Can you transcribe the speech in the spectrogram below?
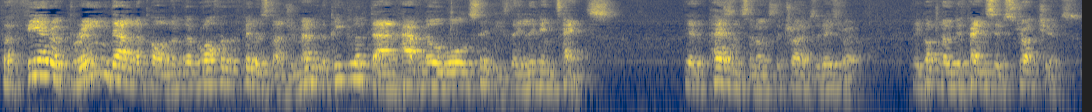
for fear of bringing down upon them the wrath of the Philistines. Remember, the people of Dan have no walled cities, they live in tents. They're the peasants amongst the tribes of Israel. They've got no defensive structures.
